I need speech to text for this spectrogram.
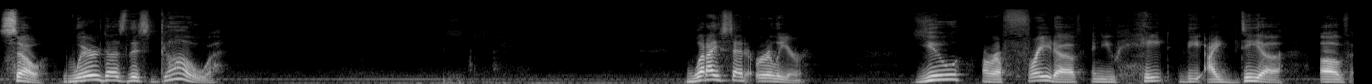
So, where does this go? What I said earlier, you are afraid of and you hate the idea of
